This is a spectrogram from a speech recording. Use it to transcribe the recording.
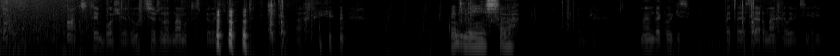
Хто? А, це ти, боже, я думав, це вже над нами хтось прилетів. Ах, Не бійся. Добре. У мене деколи якийсь ПТСР нахили в цій грі.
